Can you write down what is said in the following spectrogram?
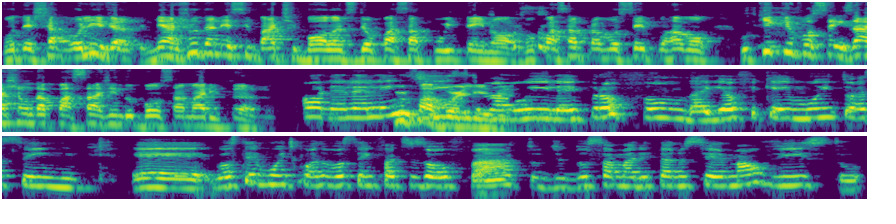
vou deixar. Olivia, me ajuda nesse bate-bola antes de eu passar para o item 9. Vou passar para você e para o Ramon. O que, que vocês acham da passagem do Bom Samaritano? Olha, ela é lindíssima, favor, William, e profunda. E eu fiquei muito assim. É, gostei muito quando você enfatizou o fato de, do samaritano ser mal visto.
